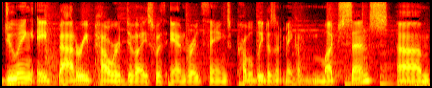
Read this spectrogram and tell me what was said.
doing a battery powered device with Android things probably doesn't make a much sense. Um,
